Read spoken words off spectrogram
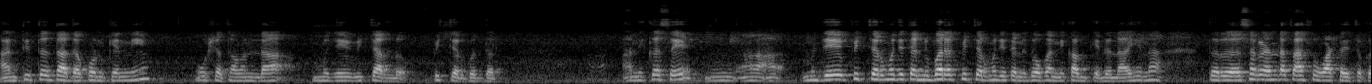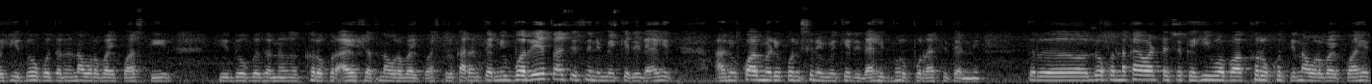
आणि तिथंच दादा कोंडकेंनी उषा चव्हाणला म्हणजे विचारलं पिक्चरबद्दल आणि कसं आहे म्हणजे पिक्चरमध्ये त्यांनी बऱ्याच पिक्चरमध्ये त्यांनी दोघांनी काम केलेलं आहे ना. तर सगळ्यांनाच असं वाटायचं का ही दोघं जण नवरा बायको असतील हे दोघंजणं खरोखर आयुष्यात नवरा बायको असतील. कारण त्यांनी बरेच असे सिनेमे केलेले आहेत आणि कॉमेडी पण सिनेमे केलेले आहेत भरपूर असे त्यांनी. तर लोकांना काय वाटायचं की ही बाबा खरोखरची नवरा बायको आहेत.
